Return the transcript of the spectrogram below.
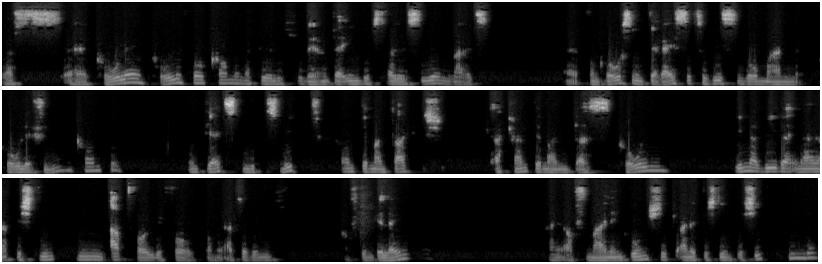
dass äh, Kohle, Kohlevorkommen natürlich während der Industrialisierung war es äh, von großem Interesse zu wissen, wo man Kohle finden konnte. Und jetzt mit Smith konnte man praktisch, erkannte man, dass Kohlen immer wieder in einer bestimmten Abfolge vorkommen. Also wenn ich auf dem Gelände auf meinem Grundstück eine bestimmte Schicht finde,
